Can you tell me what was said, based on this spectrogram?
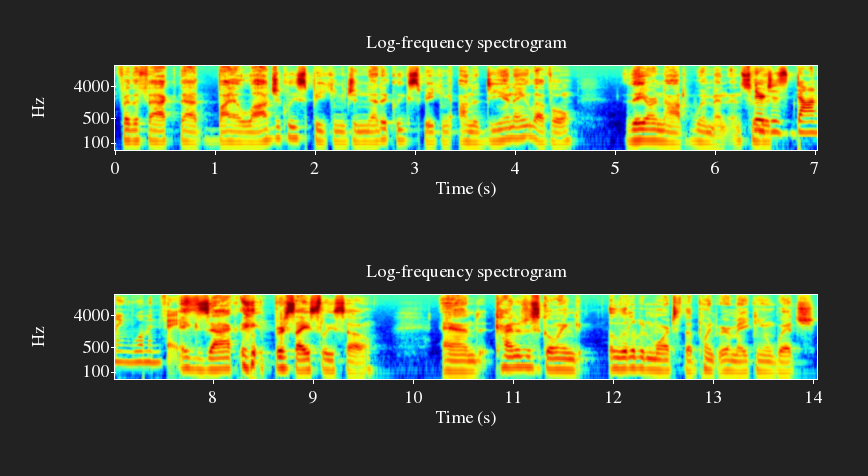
for the fact that biologically speaking, genetically speaking, on a DNA level, they are not women. And so they're just donning woman face. Exactly, precisely so. And kind of just going a little bit more to the point we were making, in which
